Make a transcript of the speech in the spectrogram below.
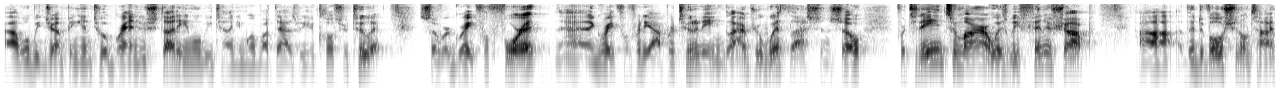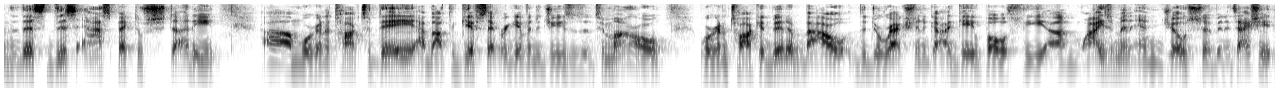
uh, we'll be jumping into a brand new study, and we'll be telling you more about that as we get closer to it. So we're grateful for it and grateful for the opportunity and glad you're with us. And so for today and tomorrow, as we finish up uh, the devotional time, this, this aspect of study, um, we're going to talk today about the gifts that were given to Jesus, and tomorrow we're going to talk a bit about the direction God gave both the um, wise men and Joseph. And it's actually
